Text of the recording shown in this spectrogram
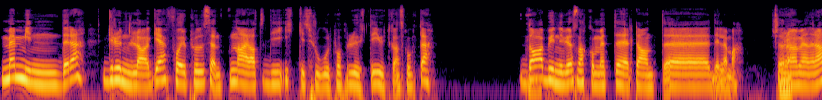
med mindre grunnlaget for produsenten er at de ikke tror på produktet i utgangspunktet, da begynner vi å snakke om et helt annet eh, dilemma. Skjønner du Ja. hva jeg mener da?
